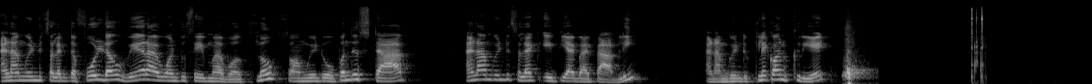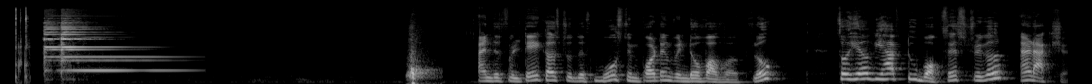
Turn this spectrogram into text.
and I'm going to select the folder where I want to save my workflow. So I'm going to open this tab and I'm going to select API by Pabbly and I'm going to click on create. And this will take us to this most important window of our workflow. So here we have two boxes, trigger and action.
